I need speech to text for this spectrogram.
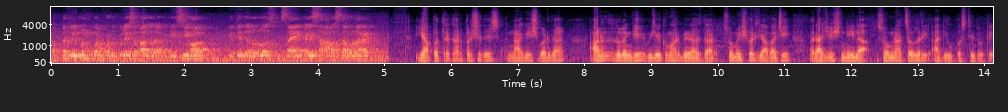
डॉक्टर निर्मल कुमार फडकुले सभागृह ए सी हॉल येथे दररोज सायंकाळी सहा वाजता होणार आहे. या पत्रकार परिषदेस नागेश वडदाळ आनंद दुलंगे विजयकुमार बिराजदार सोमेश्वर याबाजी राजेश नीला सोमनाथ चौधरी आदी उपस्थित होते.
